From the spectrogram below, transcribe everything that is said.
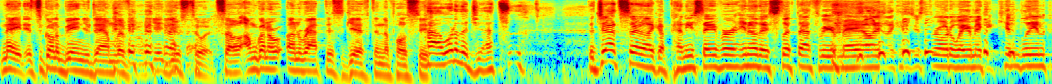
Nate, it's going to be in your damn living room. Get used to it. So I'm going to unwrap this gift in the postseason. Uh, what are the Jets? The Jets are like a penny saver. You know, they slip that through your mail and like, hey, just throw it away or make it kindling.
